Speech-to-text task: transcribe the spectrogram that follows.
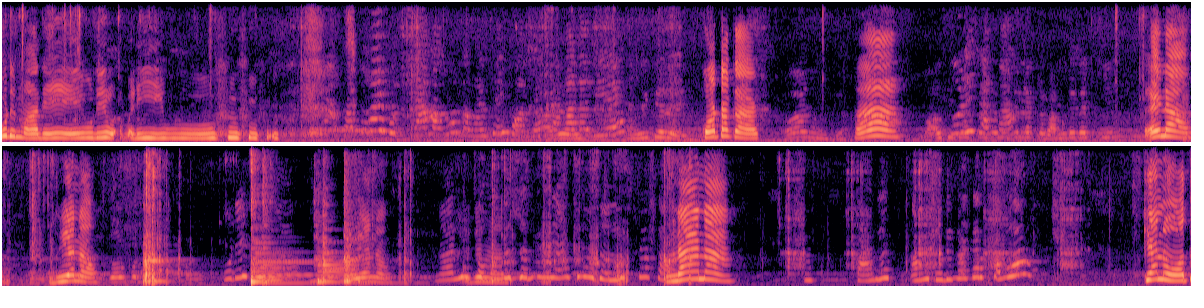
উড়ে মারে উড়ে বাবারি ক টাকার হ্যাঁ এই নাও ধুয়ে নাও ধুয়ে নাও না না কেন? অত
